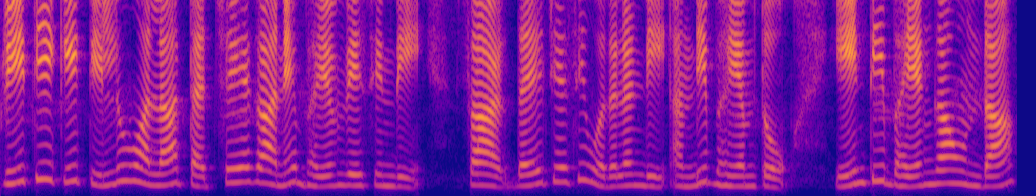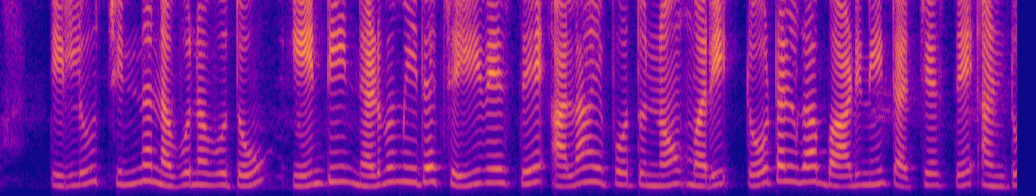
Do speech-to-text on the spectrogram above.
ప్రీతికి టిల్లు అలా టచ్ చేయగానే భయం వేసింది. సార్ దయచేసి వదలండి అంది భయంతో. ఏంటి భయంగా ఉందా? టిల్లు చిన్న నవ్వు నవ్వుతో ఏంటి నడుము మీద చెయ్యి వేస్తే అలా అయిపోతున్నావు? మరి టోటల్గా బాడీని టచ్ చేస్తే అంటూ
